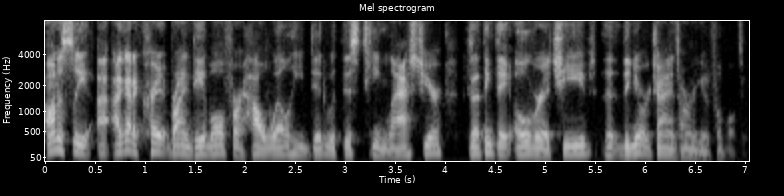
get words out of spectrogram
honestly, I, I got to credit Brian Daboll for how well he did with this team last year because I think they overachieved. The, the New York Giants aren't a good football team.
